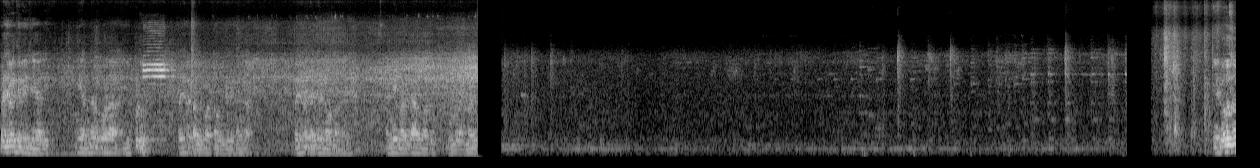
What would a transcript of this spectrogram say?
ప్రజలకు తెలియజేయాలి. మీ అందరూ కూడా ఎప్పుడు ప్రజలకు అందుబాటులో ఉండే విధంగా ప్రజల దగ్గరగా ఉండాలని అన్ని వర్గాల వారు మిమ్మల్ని ఈరోజు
